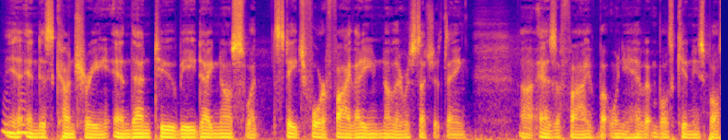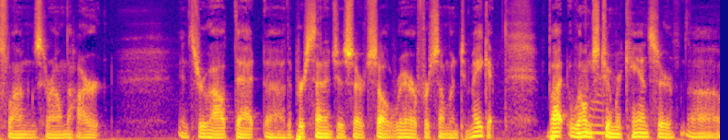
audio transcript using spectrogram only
in, in this country, and then to be diagnosed what stage four or five. I didn't even know there was such a thing uh, as a five, but when you have it in both kidneys, both lungs, around the heart, and throughout that, uh, the percentages are so rare for someone to make it. But Wilms Yeah. tumor cancer, uh,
